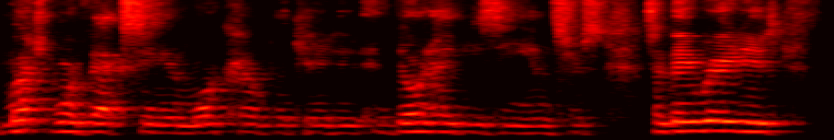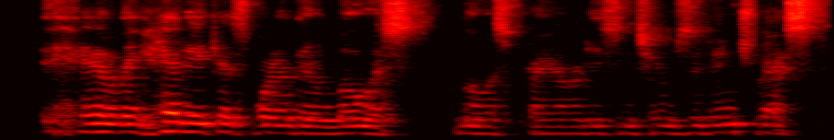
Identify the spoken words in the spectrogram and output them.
much more vexing and more complicated and don't have easy answers. So they rated handling headache as one of their lowest, lowest priorities in terms of interest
